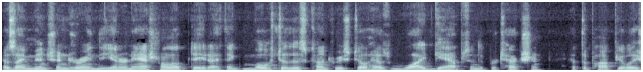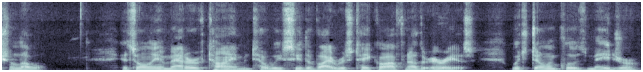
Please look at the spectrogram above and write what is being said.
as I mentioned during the international update, I think most of this country still has wide gaps in the protection at the population level. It's only a matter of time until we see the virus take off in other areas, which still includes major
